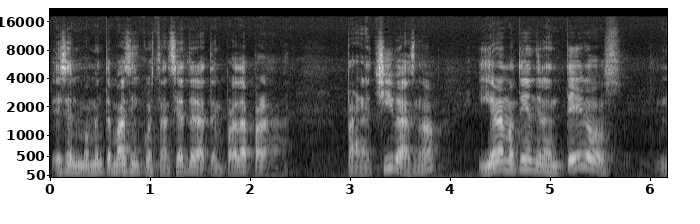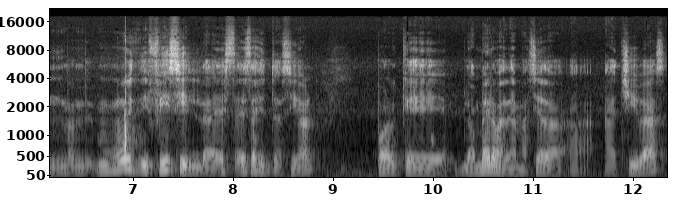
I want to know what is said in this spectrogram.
es el momento más inconstancial de la temporada para, para Chivas, ¿no? Y ahora no tienen delanteros. Muy difícil esta, situación, porque lo merma demasiado a, a Chivas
